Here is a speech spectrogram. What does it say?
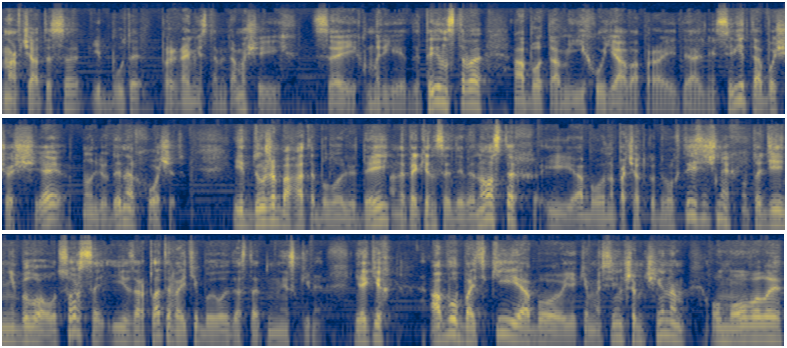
навчатися і бути програмістами, тому що їх це їх мрія дитинства, або там їх уява про ідеальний світ, або що ще ну, людина хоче. І дуже багато було людей наприкінці 90-х і або на початку 2000-х. Ну, тоді не було аутсорсу, і зарплати в ІТ були достатньо низькими, яких або батьки, або якимось іншим чином умовили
